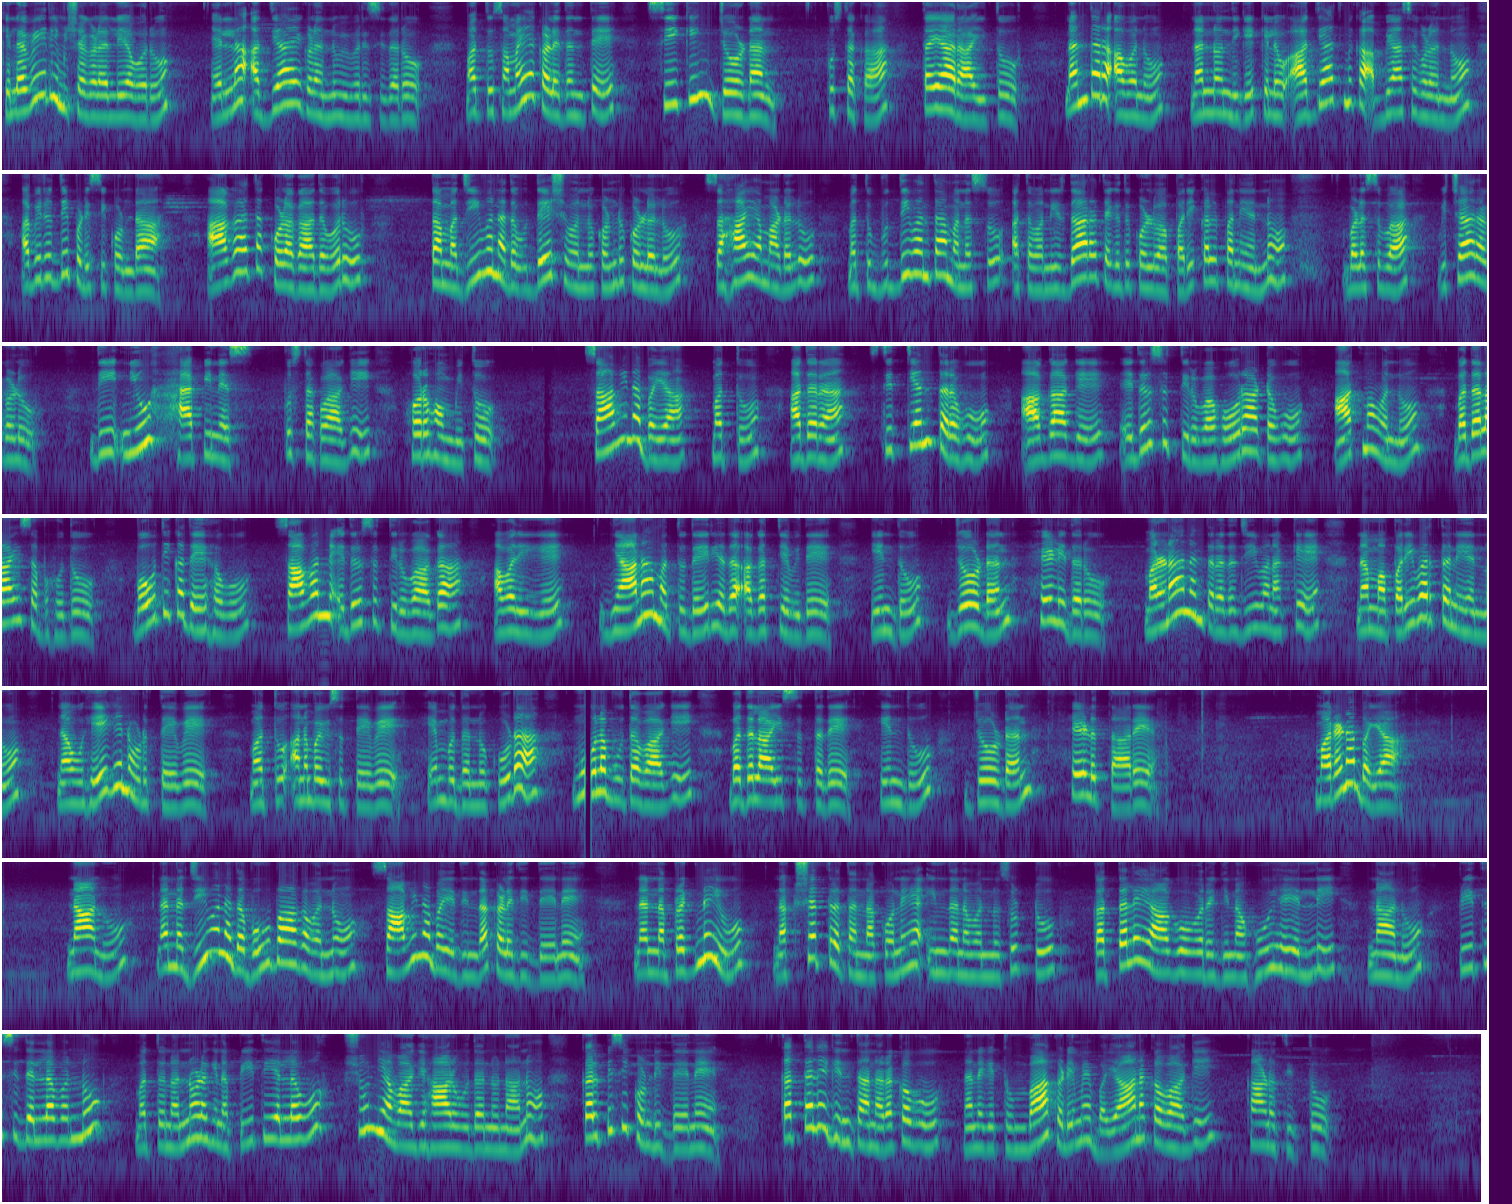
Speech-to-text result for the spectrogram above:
ಕೆಲವೇ ನಿಮಿಷಗಳಲ್ಲಿ ಅವರು ಎಲ್ಲ ಅಧ್ಯಾಯಗಳನ್ನು ವಿವರಿಸಿದರು ಮತ್ತು ಸಮಯ ಕಳೆದಂತೆ ಸೀಕಿಂಗ್ ಜೋರ್ಡನ್ ಪುಸ್ತಕ ತಯಾರಾಯಿತು. ನಂತರ ಅವನು ನನ್ನೊಂದಿಗೆ ಕೆಲವು ಆಧ್ಯಾತ್ಮಿಕ ಅಭ್ಯಾಸಗಳನ್ನು ಅಭಿವೃದ್ಧಿಪಡಿಸಿಕೊಂಡ. ಆಘಾತಕ್ಕೊಳಗಾದವರು ತಮ್ಮ ಜೀವನದ ಉದ್ದೇಶವನ್ನು ಕಂಡುಕೊಳ್ಳಲು, ಸಹಾಯ ಮಾಡಲು ಮತ್ತು ಬುದ್ಧಿವಂತ ಮನಸ್ಸು ಅಥವಾ ನಿರ್ಧಾರ ತೆಗೆದುಕೊಳ್ಳುವ ಪರಿಕಲ್ಪನೆಯನ್ನು ಬಳಸುವ ವಿಚಾರಗಳು ದಿ ನ್ಯೂ ಹ್ಯಾಪಿನೆಸ್ ಪುಸ್ತಕವಾಗಿ ಹೊರಹೊಮ್ಮಿತು. ಸಾವಿನ ಭಯ ಮತ್ತು ಅದರ ಸ್ಥಿತ್ಯಂತರವು ಆಗಾಗ್ಗೆ ಎದುರಿಸುತ್ತಿರುವ ಹೋರಾಟವು ಆತ್ಮವನ್ನು ಬದಲಾಯಿಸಬಹುದು. ಭೌತಿಕ ದೇಹವು ಸಾವನ್ನು ಎದುರಿಸುತ್ತಿರುವಾಗ ಅವರಿಗೆ ಜ್ಞಾನ ಮತ್ತು ಧೈರ್ಯದ ಅಗತ್ಯವಿದೆ ಎಂದು ಜೋರ್ಡನ್ ಹೇಳಿದರು. ಮರಣಾನಂತರದ ಜೀವನಕ್ಕೆ ನಮ್ಮ ಪರಿವರ್ತನೆಯನ್ನು ನಾವು ಹೇಗೆ ನೋಡುತ್ತೇವೆ ಮತ್ತು ಅನುಭವಿಸುತ್ತೇವೆ ಎಂಬುದನ್ನು ಕೂಡ ಮೂಲಭೂತವಾಗಿ ಬದಲಾಯಿಸುತ್ತದೆ ಎಂದು ಜೋರ್ಡನ್ ಹೇಳುತ್ತಾರೆ. ಮರಣ ಭಯ ನಾನು ನನ್ನ ಜೀವನದ ಬಹುಭಾಗವನ್ನು ಸಾವಿನ ಭಯದಿಂದ ಕಳೆದಿದ್ದೇನೆ. ನನ್ನ ಪ್ರಜ್ಞೆಯು ನಕ್ಷತ್ರ ತನ್ನ ಕೊನೆಯ ಇಂಧನವನ್ನು ಸುಟ್ಟು ಕತ್ತಲೆಯಾಗುವವರೆಗಿನ ಊಹೆಯಲ್ಲಿ ನಾನು ಪ್ರೀತಿಸಿದ್ದೆಲ್ಲವನ್ನೂ ಮತ್ತು ನನ್ನೊಳಗಿನ ಪ್ರೀತಿಯೆಲ್ಲವೂ ಶೂನ್ಯವಾಗಿ ಹಾರುವುದನ್ನು ನಾನು ಕಲ್ಪಿಸಿಕೊಂಡಿದ್ದೇನೆ. ಕತ್ತಲೆಗಿಂತ ನರಕವು ನನಗೆ ತುಂಬ ಕಡಿಮೆ ಭಯಾನಕವಾಗಿ ಕಾಣುತ್ತಿತ್ತು.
